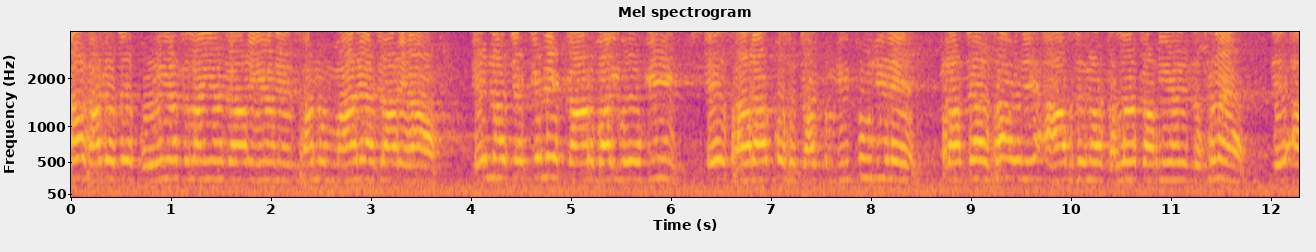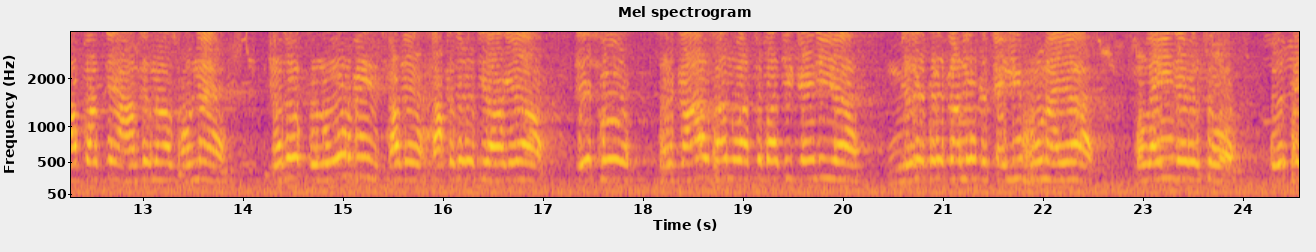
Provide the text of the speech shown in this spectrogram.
ਆ ਸਾਡੇ ਤੇ ਗੋਲੀਆਂ ਚਲਾਈਆਂ ਜਾ ਰਹੀਆਂ ਨੇ, ਸਾਨੂੰ ਮਾਰਿਆ ਜਾ ਰਿਹਾ। ਇਹਨਾਂ ਤੇ ਕਿਵੇਂ ਕਾਰਵਾਈ ਹੋਊਗੀ, ਇਹ ਸਾਰਾ ਕੁਝ ਡਾਕਟਰ ਨੀਤੂ ਜੀ ਨੇ ਕਰਾਚਾ ਸਾਹਿਬ ਨੇ ਆਪ ਦੇ ਨਾਲ ਗੱਲਾਂ ਕਰਨੀਆਂ ਨੇ, ਦੱਸਣਾ ਤੇ ਆਪਾਂ ਧਿਆਨ ਦੇ ਨਾਲ ਸੁਣਨਾ ਜਦੋਂ ਕਾਨੂੰਨ ਵੀ ਸਾਡੇ ਹੱਕ ਦੇ ਵਿੱਚ ਆ ਗਿਆ, ਦੇਖੋ, ਸਰਕਾਰ ਸਾਨੂੰ ਅੱਤਬਾਜ਼ੀ ਕਹਿੰਦੀ ਆ ਮੇਰੇ ਕੋਲ ਕੱਲ ਇੱਕ ਟੈਲੀਫੋਨ ਆਇਆ ਮੁੰਬਈ ਦੇ ਵਿੱਚੋਂ। ਉੱਥੇ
